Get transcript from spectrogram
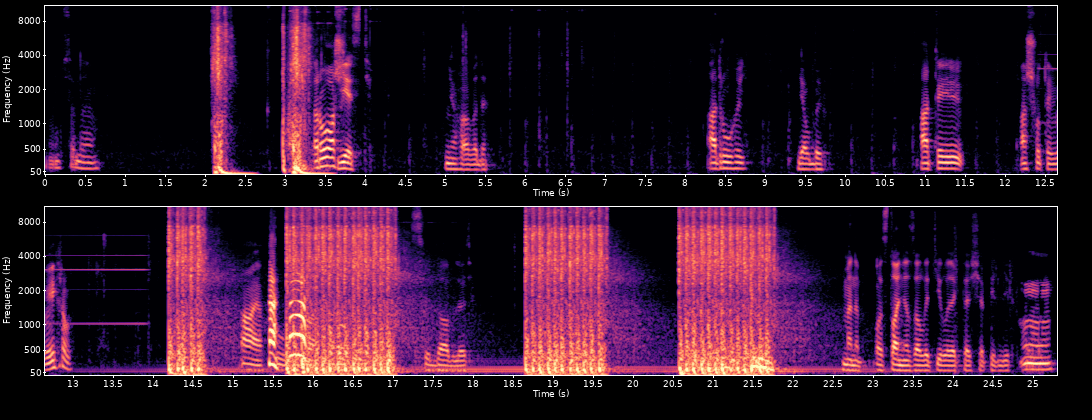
Ну, Це да. Хорош! Єсть. Нього веде. А другий. Я вбив. А ти. А що, ти виграв? А, я хорош. Сюда, блядь. У мене остання залетіла, як те ще підліт. Мгм.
